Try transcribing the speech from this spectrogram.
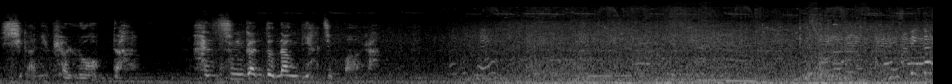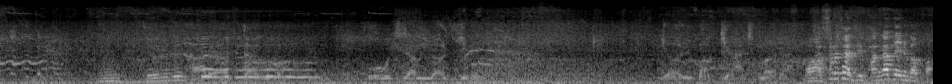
시간이 별로 없다. 한 순간도 낭비하지 마라. 알았다고. 오지랖 넓기는 열받게 하지 마라. 와 수류탄 지금 반감되는 것봐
